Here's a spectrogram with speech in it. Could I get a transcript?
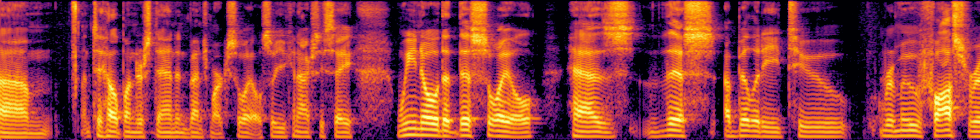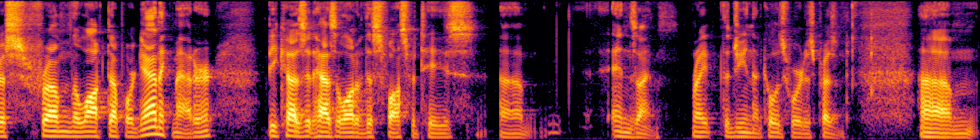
um, to help understand and benchmark soil. So you can actually say, we know that this soil has this ability to remove phosphorus from the locked up organic matter because it has a lot of this phosphatase um, enzyme, right? The gene that codes for it is present. Um,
